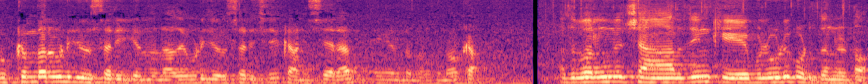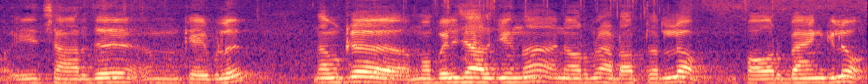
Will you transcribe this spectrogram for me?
കുക്കുംബർ കൂടി ജ്യൂസ് അടിക്കുന്നുണ്ട്. അതുകൂടി ജ്യൂസ് അടിച്ച് കാണിച്ചു തരാം. എങ്ങനെയുണ്ട് നമുക്ക് നോക്കാം. അതുപോലെ തന്നെ ചാർജിങ് കേബിൾ കൂടി കൊടുത്തിട്ടുണ്ട് കേട്ടോ. ഈ ചാർജ് കേബിൾ നമുക്ക് മൊബൈൽ ചാർജ് ചെയ്യുന്ന നോർമൽ അഡാപ്റ്ററിലോ പവർ ബാങ്കിലോ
